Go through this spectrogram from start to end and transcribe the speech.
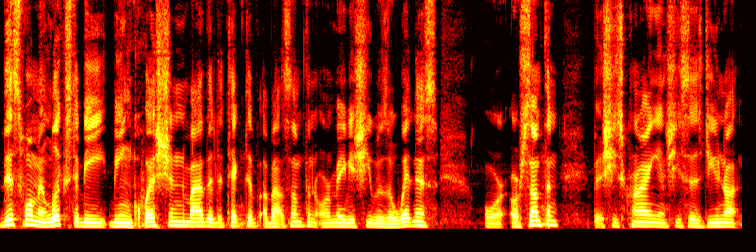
This woman looks to be being questioned by the detective about something, or maybe she was a witness or, or something, but she's crying and she says, Do you not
